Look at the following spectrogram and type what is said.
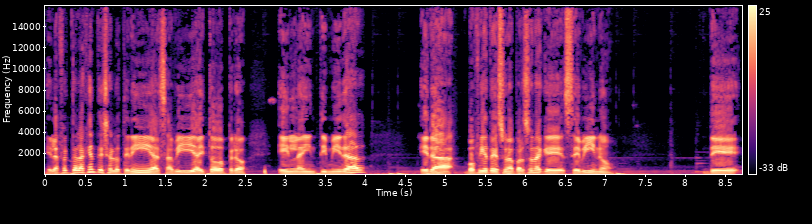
el afecto de la gente ya lo tenía, sabía y todo, pero en la intimidad era, vos fíjate que es una persona que se vino de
